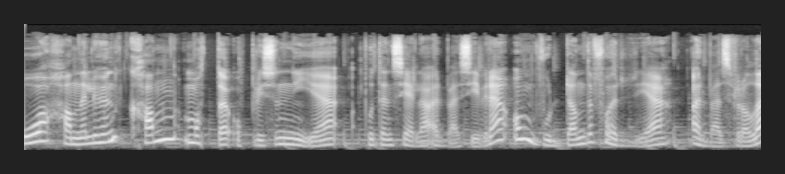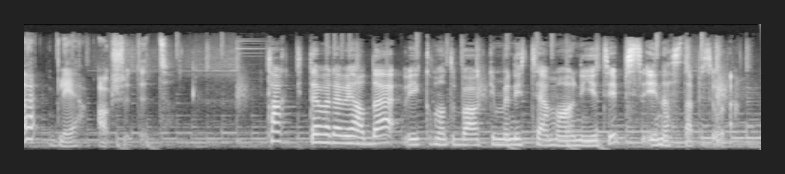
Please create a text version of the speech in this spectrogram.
og han eller hun kan måtte opplyse nye potensielle arbeidsgivere om hvordan det forrige arbeidsforholdet ble avsluttet. Takk, det var det vi hadde. Vi kommer tilbake med nytt tema og nye tips i neste episode.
